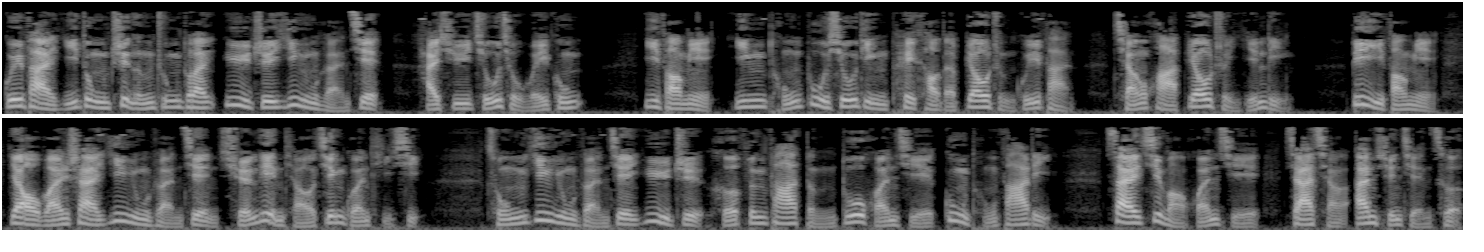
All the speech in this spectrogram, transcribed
规范移动智能终端预制应用软件还需久久为功。一方面应同步修订配套的标准规范，强化标准引领；另一方面要完善应用软件全链条监管体系，从应用软件预制和分发等多环节共同发力，在进网环节加强安全检测，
